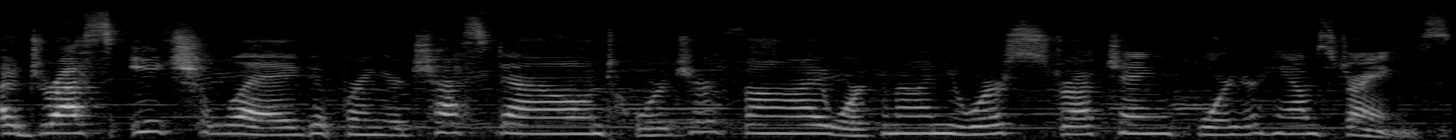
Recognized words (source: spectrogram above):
address each leg. Bring your chest down towards your thigh, working on your stretching for your hamstrings.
